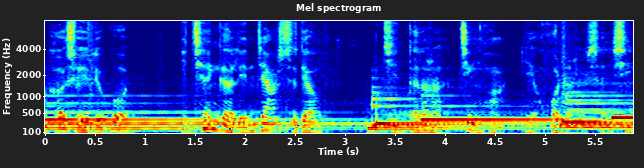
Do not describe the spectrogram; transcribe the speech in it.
河水流过一千个鳞家石雕，既得到了净化，也获得了神性，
